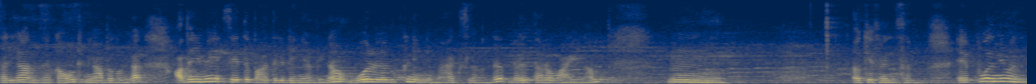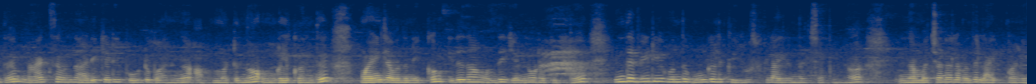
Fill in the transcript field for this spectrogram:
சரியாக அந்த கவுண்ட் ஞாபகம் இல்லை. அதையுமே சேர்த்து பார்த்துக்கிட்டீங்க அப்படின்னா ஓரளவுக்கு நீங்கள் மேக்ஸில் வந்து வெல் தரவாயிடலாம் ஓகே ஃப்ரெண்ட்ஸ் எப்போதுமே வந்து மேக்ஸை வந்து அடிக்கடி போட்டு பாருங்கள் அப்போ மட்டும்தான் உங்களுக்கு வந்து மைண்டில் வந்து நிற்கும் இதுதான் வந்து என்னோடய டிப்பு இந்த வீடியோ வந்து உங்களுக்கு யூஸ்ஃபுல்லாக இருந்துச்சு அப்படின்னா நம்ம சேனலை வந்து லைக் பண்ணி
